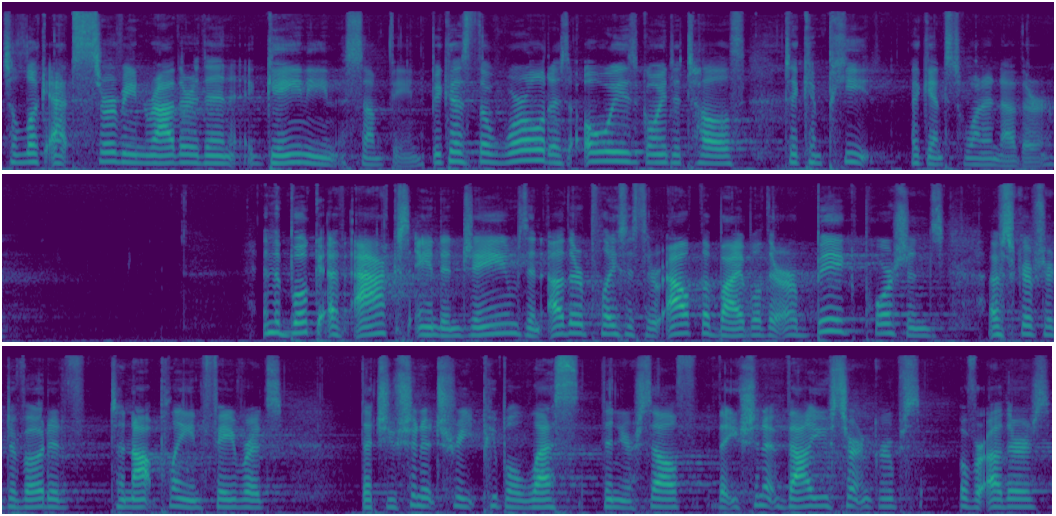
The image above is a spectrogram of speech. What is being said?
to look at serving rather than gaining something? Because the world is always going to tell us to compete against one another. In the book of Acts and in James and other places throughout the Bible, there are big portions of Scripture devoted to not playing favorites that you shouldn't treat people less than yourself, that you shouldn't value certain groups over others.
